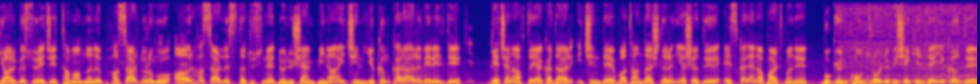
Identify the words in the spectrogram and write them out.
Yargı süreci tamamlanıp hasar durumu ağır hasarlı statüsüne dönüşen bina için yıkım kararı verildi. Geçen haftaya kadar içinde vatandaşların yaşadığı Eskalen Apartmanı bugün kontrollü bir şekilde yıkıldı.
